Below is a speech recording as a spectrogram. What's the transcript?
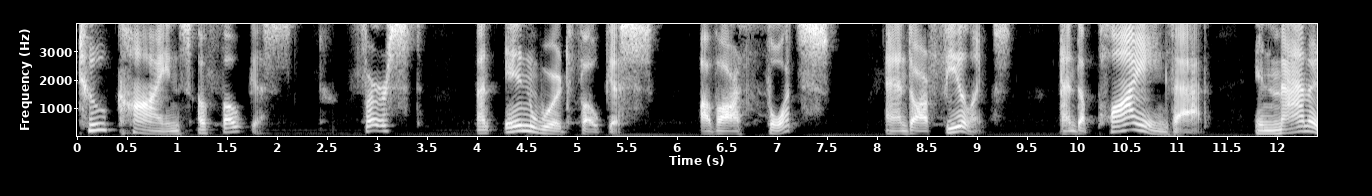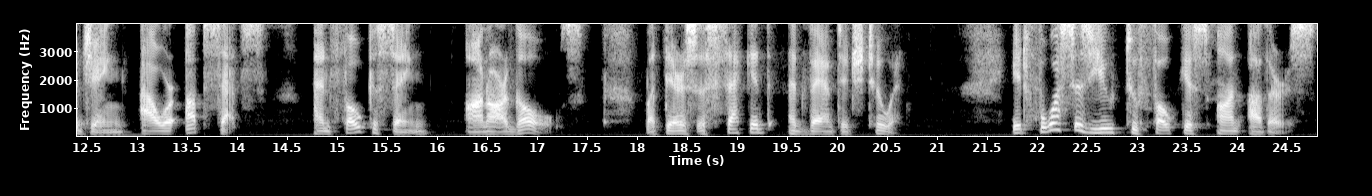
two kinds of focus. First, an inward focus of our thoughts and our feelings and applying that in managing our upsets and focusing on our goals. But there's a second advantage to it. It forces you to focus on others,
